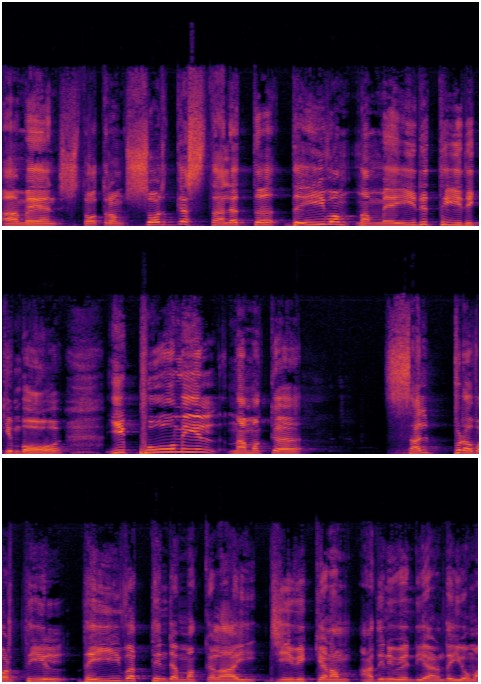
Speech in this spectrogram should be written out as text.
ആമേൻ സ്തോത്രം സ്വർഗസ്ഥലത്ത് ദൈവം നമ്മെ ഇരുത്തിയിരിക്കുമ്പോൾ ഈ ഭൂമിയിൽ നമുക്ക് സൽപ്രവർത്തിയിൽ ദൈവത്തിന്റെ മക്കളായി ജീവിക്കണം. അതിനുവേണ്ടിയാണ് ദൈവം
